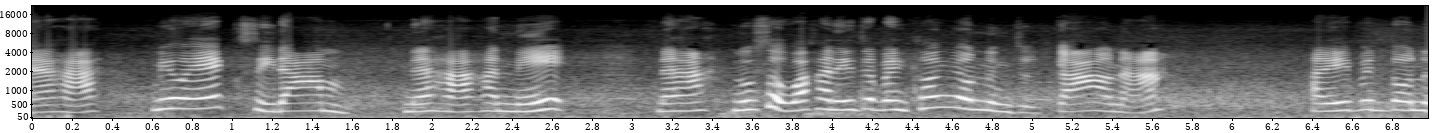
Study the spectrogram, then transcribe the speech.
นะคะมิวเอ็กสีดำนะคะคันนี้นะคะรู้สึกว่าคันนี้จะเป็นเครื่องยนต์ 1.9 นะ คันนี้เป็นตัว 1.9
